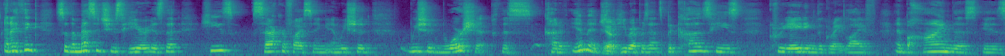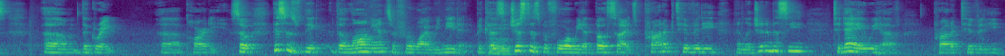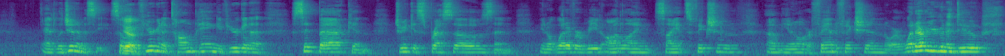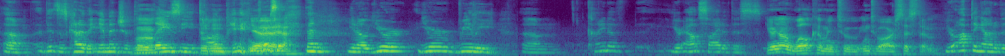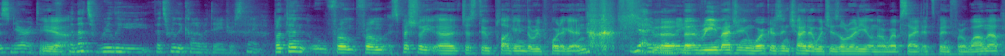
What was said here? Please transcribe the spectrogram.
and I think so. The message is here is that he's sacrificing, and we should we should worship this kind of image yeah. that he represents because he's creating the great life, and behind this is um, the great uh, party. So this is the the long answer for why we need it. Because mm-hmm. just as before we had both sides, productivity and legitimacy. Today we have productivity and legitimacy. So Yeah. if you're going to tangping, if you're going to sit back and drink espressos and you know whatever, read online science fiction, um, you know, or fan fiction or whatever you're going to do, um, this is kind of the image of the lazy tom Mm-hmm. Yeah, person, yeah. Then you know you're you're really um, kind of you're outside of this You're not welcome into into our system. you're opting out of this narrative Yeah. and that's really that's really kind of a dangerous thing But then, from from especially uh, just to plug in the report again, Yeah, the, the reimagining workers in China, which is already on our website. It's been for a while now,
